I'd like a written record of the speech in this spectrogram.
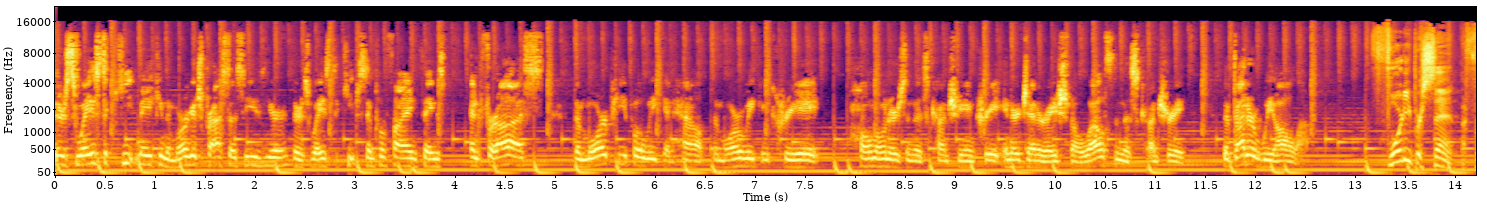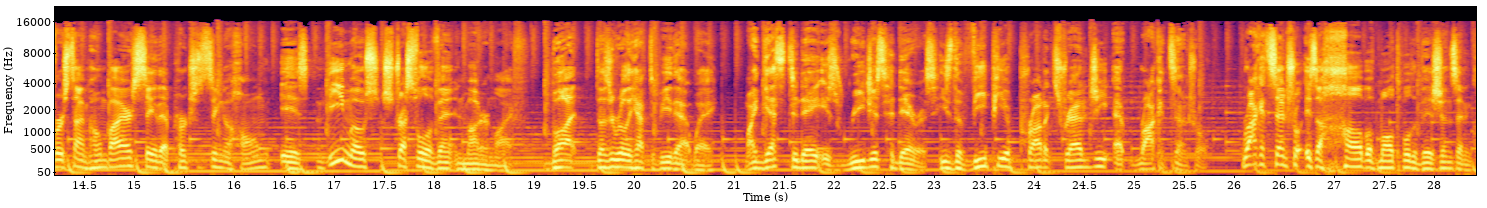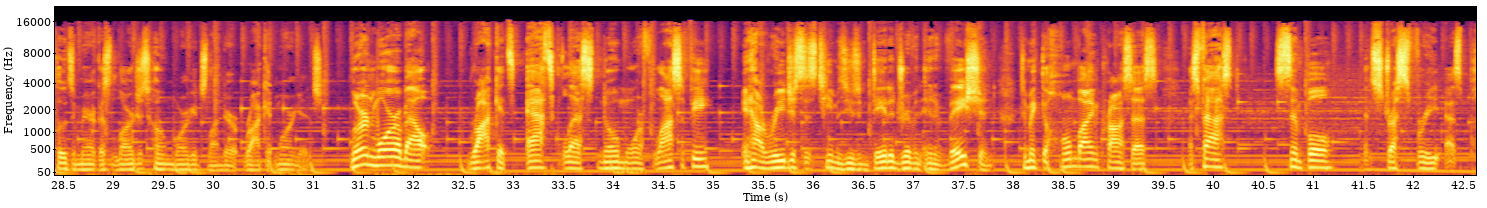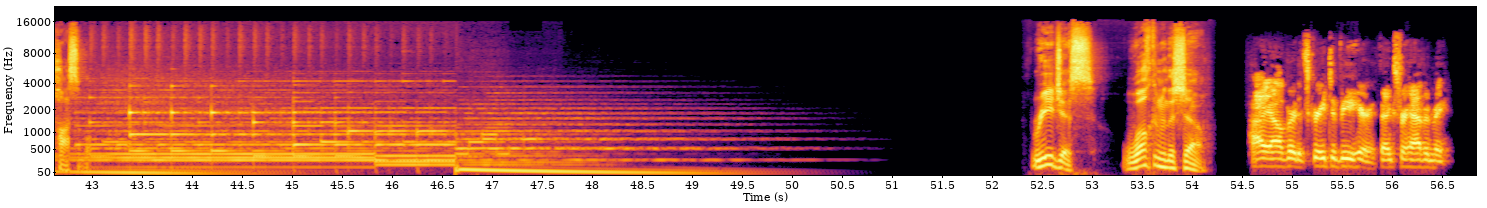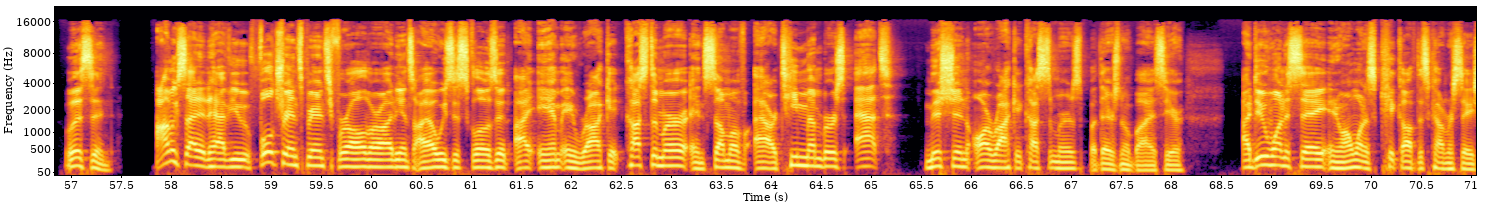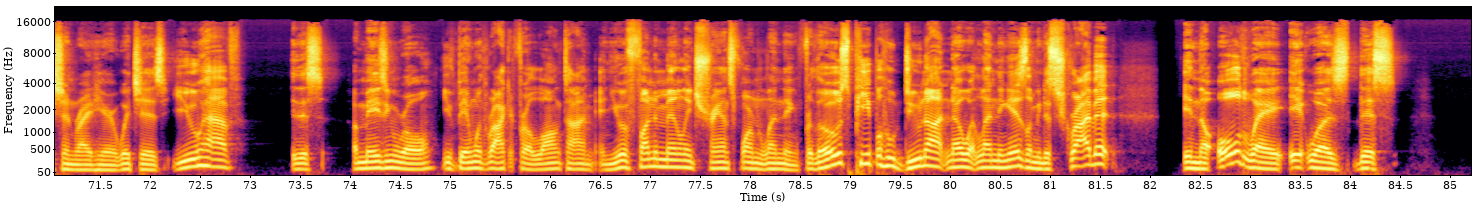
There's ways to keep making the mortgage process easier. There's ways to keep simplifying things. And for us, the more people we can help, the more we can create homeowners in this country and create intergenerational wealth in this country, the better we all are. 40% of first time homebuyers say that purchasing a home is the most stressful event in modern life. But does it really have to be that way? My guest today is Regis Hadiaris. He's the VP of Product Strategy at Rocket Central. Rocket Central is a hub of multiple divisions that includes America's largest home mortgage lender, Rocket Mortgage. Learn more about Rocket's Ask Less, Know More philosophy and how Regis's team is using data driven innovation to make the home buying process as fast, simple, and stress free as possible. Regis, welcome to the show. Hi, Albert. It's great to be here. Thanks for having me. Listen, I'm excited to have you. Full transparency for all of our audience. I always disclose it. I am a Rocket customer, and some of our team members at Mission are Rocket customers, but there's no bias here. I do want to say, and I want to kick off this conversation right here, which is you have this amazing role. You've been with Rocket for a long time and you have fundamentally transformed lending. For those people who do not know what lending is, let me describe it. In the old way, it was this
